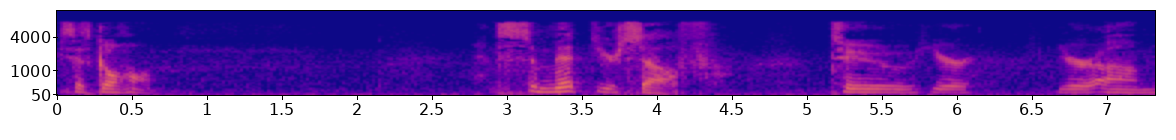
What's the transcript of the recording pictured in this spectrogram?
He says, Go home and submit yourself to your, your um,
